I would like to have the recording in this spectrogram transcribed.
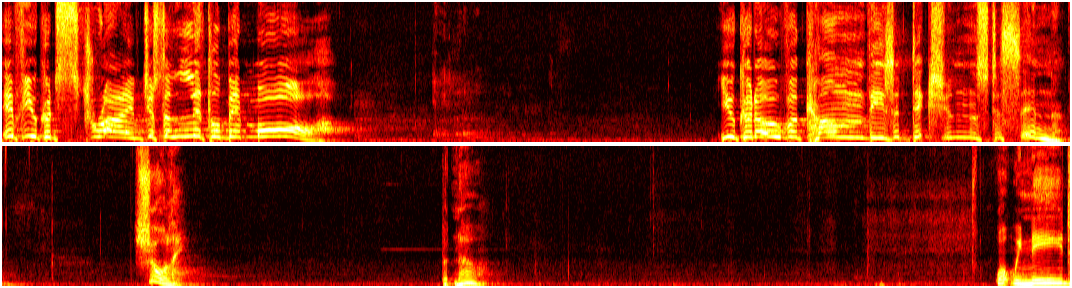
if you could strive just a little bit more, you could overcome these addictions to sin. Surely. But no. What we need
